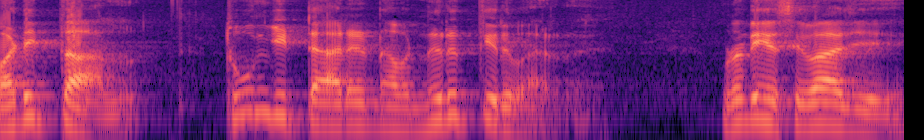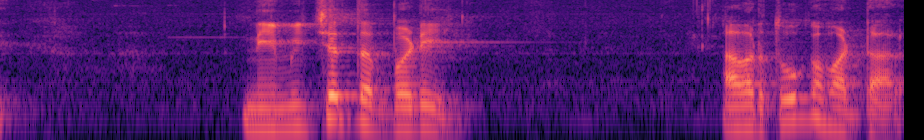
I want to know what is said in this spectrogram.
படித்தால் தூங்கிட்டாருன்னு அவர் நிறுத்திடுவார். உடனே சிவாஜி நீ மிச்சத்தை படி அவர் தூங்க மாட்டார்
